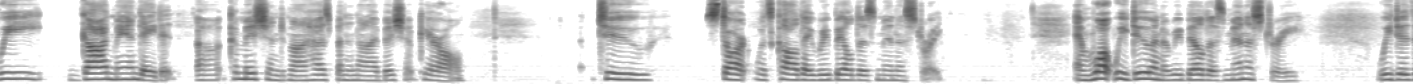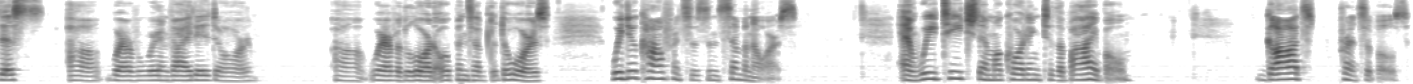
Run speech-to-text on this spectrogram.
we, God mandated, uh, commissioned my husband and I, Bishop Carroll, to start what's called a Rebuilders Ministry. And what we do in a Rebuilders Ministry, we do this uh, wherever we're invited or uh, wherever the Lord opens up the doors. We do conferences and seminars, and we teach them according to the Bible God's principles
